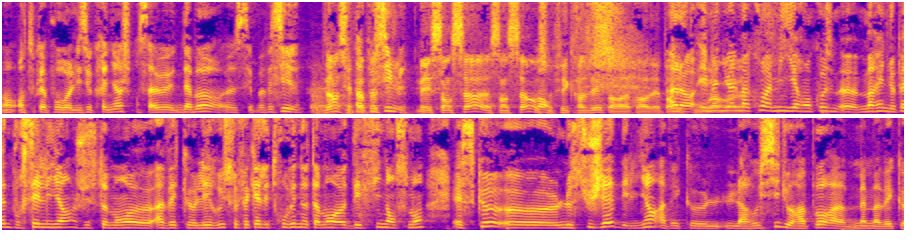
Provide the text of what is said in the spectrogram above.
en tout cas pour les Ukrainiens, je pense à eux d'abord, euh, c'est pas facile. Non, c'est pas impossible. Mais sans ça, sans ça, on se fait écraser par, par, par Alors, Emmanuel euh. Macron a mis hier en cause euh, Marine Le Pen pour ses liens justement avec les Russes, le fait qu'elle ait trouvé notamment des financements. Est-ce que le sujet des liens avec la Russie, du rapport même avec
